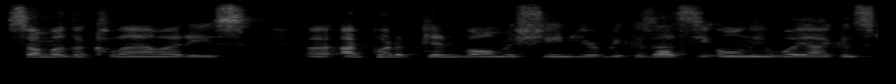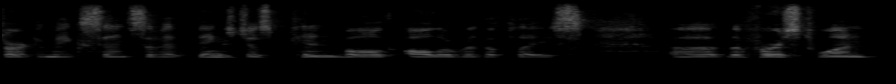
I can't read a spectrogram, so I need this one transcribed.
some of the calamities uh, I put a pinball machine here because that's the only way I can start to make sense of it. Things just pinballed all over the place. Uh, the first one,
